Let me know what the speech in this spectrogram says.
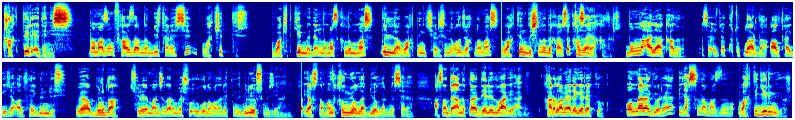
takdir ediniz. Namazın farzlarından bir tanesi vakittir. Vakit girmeden namaz kılınmaz. İlla vaktin içerisinde olacak namaz. Vaktin dışında da kalırsa kazaya kalır. Bununla alakalı mesela özellikle kutuplarda 6 ay gece 6 ay gündüz veya burada Süleymancıların meşhur uygulamalarını hepiniz biliyorsunuz yani. Yas namazı kılmıyorlar diyorlar mesela. Aslında dayandıkları delil var yani. Karalamaya da gerek yok. Onlara göre yatsı namazının vakti girmiyor.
